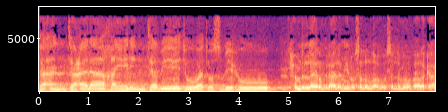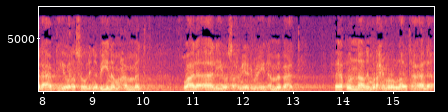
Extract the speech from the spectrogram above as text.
فأنت على خير تبيت وتصبح. الحمد لله رب العالمين وصلى الله وسلم وبارك على عبده ورسوله نبينا محمد وعلى آله وصحبه أجمعين. أما بعد فيقول الناظم رحمه الله تعالى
